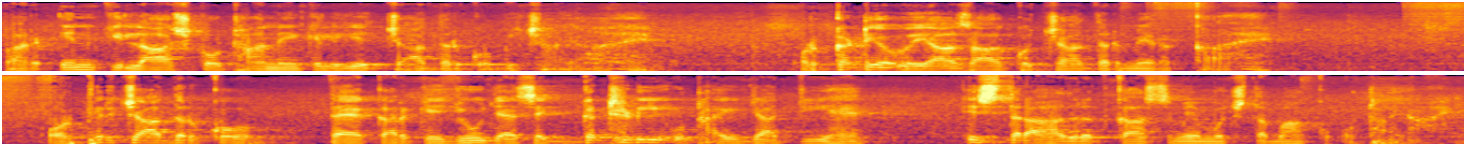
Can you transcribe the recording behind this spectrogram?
پر ان کی لاش کو اٹھانے کے لیے چادر کو بچھایا ہے اور کٹے ہوئے اعضاء کو چادر میں رکھا ہے۔ اور پھر چادر کو طے کر کے یوں جیسے گٹھڑی اٹھائی جاتی ہے اس طرح حضرت قاسم مجتبہ کو اٹھایا ہے۔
